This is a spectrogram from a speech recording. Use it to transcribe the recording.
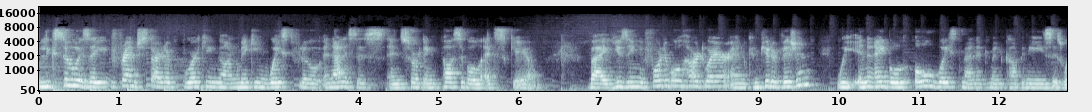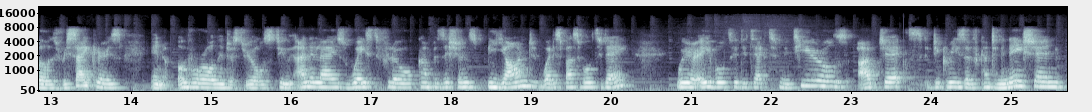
Lixo is a French startup working on making waste flow analysis and sorting possible at scale. By using affordable hardware and computer vision, we enable all waste management companies as well as recyclers and overall industrials to analyze waste flow compositions beyond what is possible today. We are able to detect materials, objects, degrees of contamination,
